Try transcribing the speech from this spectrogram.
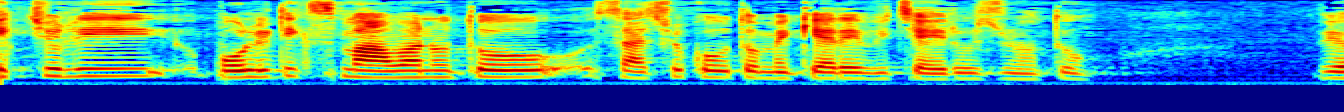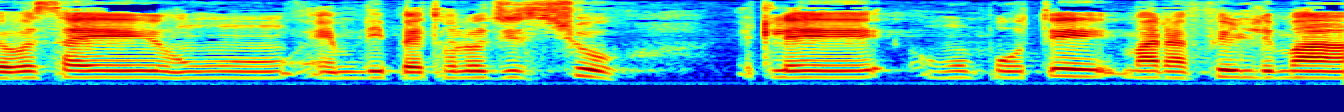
એકચ્યુઅલી પોલિટિક્સમાં આવવાનું તો સાચું કહું તો મેં ક્યારેય વિચાર્યું જ નહોતું. વ્યવસાય હું એમડી પેથોલોજીસ્ટ છું, એટલે હું પોતે મારા ફિલ્ડમાં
